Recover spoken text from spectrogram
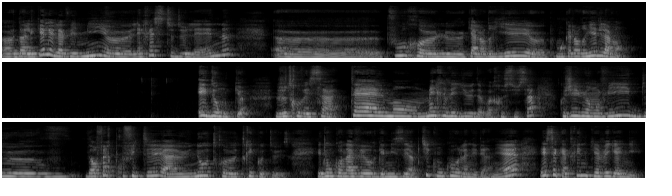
euh, dans lesquels elle avait mis les restes de laine pour le calendrier, pour mon calendrier de l'avant. Et donc, je trouvais ça tellement merveilleux d'avoir reçu ça que j'ai eu envie d'en faire profiter à une autre tricoteuse. Et donc, on avait organisé un petit concours l'année dernière et c'est Catherine qui avait gagné.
